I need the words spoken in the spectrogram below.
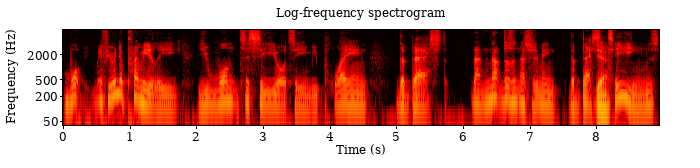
what if you're in the Premier League, you want to see your team be playing the best. And that doesn't necessarily mean the best Yeah. teams,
